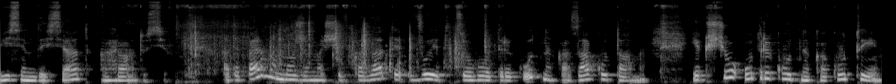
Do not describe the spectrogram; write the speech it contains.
80 градусів. А тепер ми можемо ще вказати вид цього трикутника за кутами. Якщо у трикутника кути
